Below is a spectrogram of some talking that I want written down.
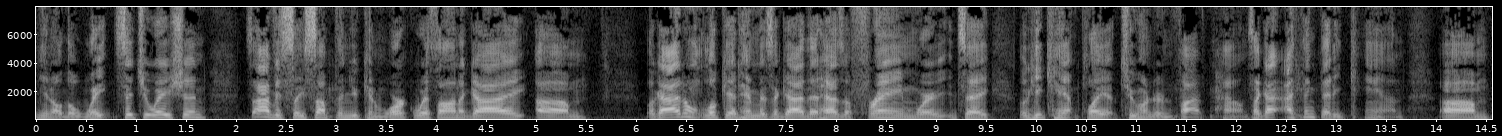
you know, the weight situation. It's obviously something you can work with on a guy. Um, look, I don't look at him as a guy that has a frame where you'd say, look, he can't play at 205 pounds. Like, I, I think that he can. Um,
